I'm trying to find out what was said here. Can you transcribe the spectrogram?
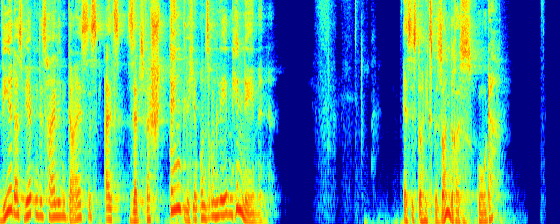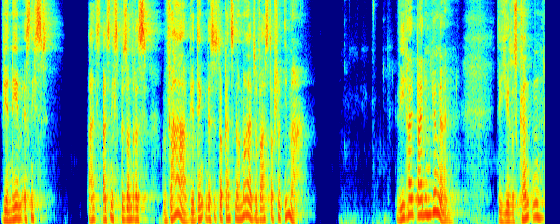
wir das Wirken des Heiligen Geistes als selbstverständlich in unserem Leben hinnehmen. Es ist doch nichts Besonderes, oder? Wir nehmen es nicht als, als nichts Besonderes wahr. Wir denken, das ist doch ganz normal, so war es doch schon immer. Wie halt bei den Jüngern, die Jesus kannten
